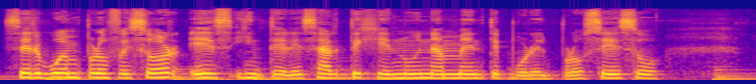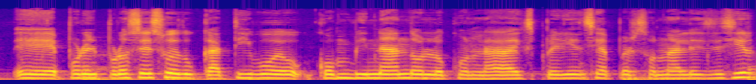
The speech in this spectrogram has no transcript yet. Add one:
ser buen profesor es interesarte genuinamente por el proceso, eh, por el proceso educativo, combinándolo con la experiencia personal, es decir,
